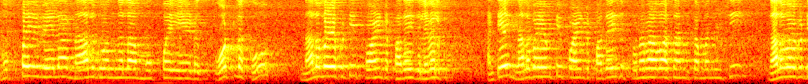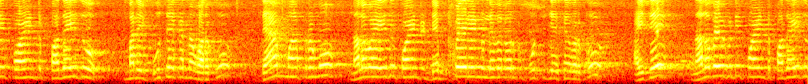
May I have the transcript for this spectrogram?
ముప్పై వేల నాలుగు వందల ముప్పై ఏడు కోట్లకు నలభై ఒకటి పాయింట్ పదహైదు లెవెల్కు. అంటే నలభై ఒకటి పాయింట్ పదహైదు పునరావాసానికి సంబంధించి నలభై ఒకటి పాయింట్ పదహైదు మరి భూసేకరణ వరకు డ్యామ్ మాత్రము నలభై ఐదు పాయింట్ డెబ్బై రెండు లెవెల్ వరకు పూర్తి చేసే వరకు అయితే నలభై ఒకటి పాయింట్ పదహైదు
